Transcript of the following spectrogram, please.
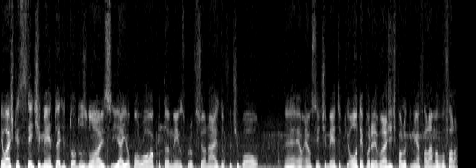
Eu acho que esse sentimento é de todos nós, e aí eu coloco também os profissionais do futebol. Né? É, é, um sentimento que ontem, por exemplo, a gente falou que não ia falar, mas vou falar.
